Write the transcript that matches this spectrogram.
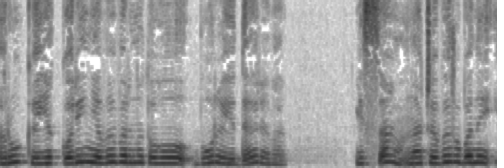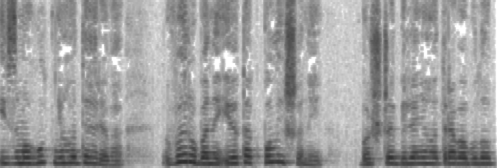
руки, як коріння вивернутого бурею дерева, і сам, наче вирубаний із могутнього дерева, вирубаний і отак полишений, бо ще біля нього треба було б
